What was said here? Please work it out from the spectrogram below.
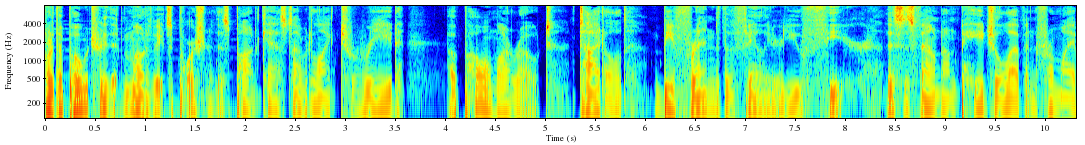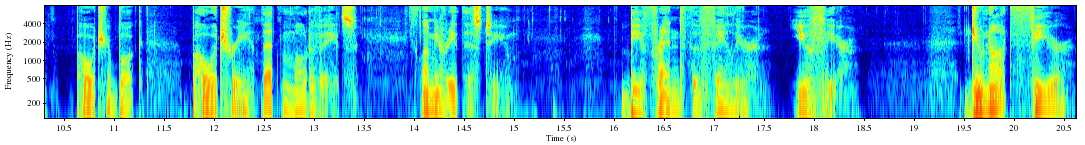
For the Poetry That Motivates portion of this podcast, I would like to read a poem I wrote titled Befriend the Failure You Fear. This is found on page 11 from my poetry book, Poetry That Motivates. Let me read this to you. Befriend the failure you fear. Do not fear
